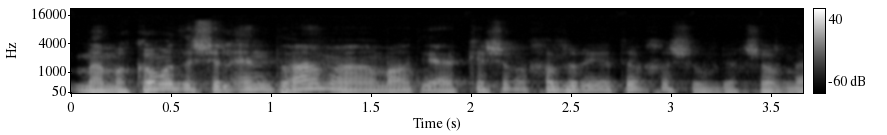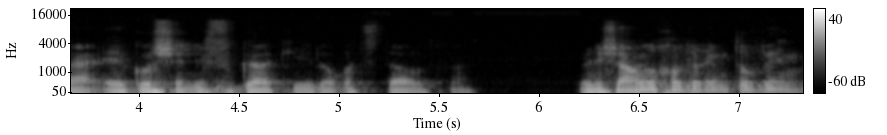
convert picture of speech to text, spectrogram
ומהמקום הזה של אין דרמה אמרתי הקשר החברי יותר חשוב לי עכשיו מהאגו שנפגע כי היא לא רצתה אותך ונשארנו חברים טובים.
